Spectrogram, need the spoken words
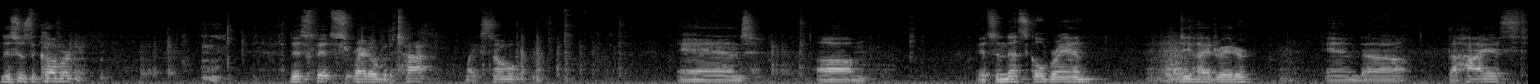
this is the cover. This fits right over the top, like so. And um, it's a Nesco brand dehydrator and uh, the highest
